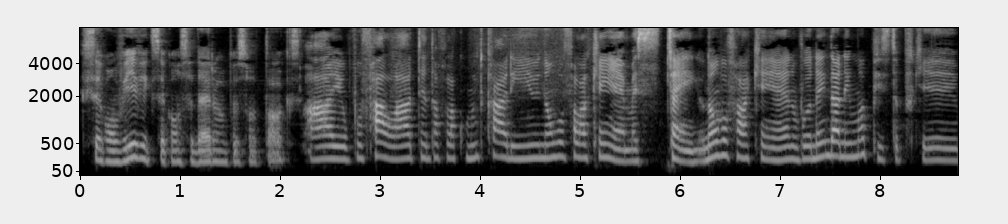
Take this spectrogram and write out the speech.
que você convive, que você considera uma pessoa tóxica? Ah, eu vou falar, tentar falar com muito carinho e não vou falar quem é, mas tenho. Não vou falar quem é, não vou nem dar nenhuma pista, porque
